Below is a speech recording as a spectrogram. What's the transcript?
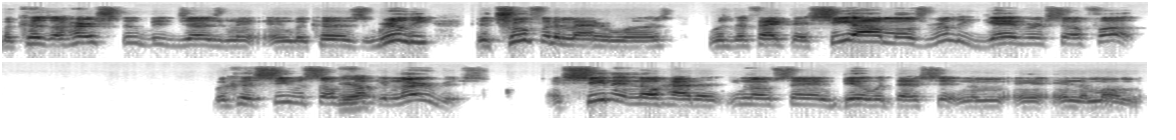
Because of her stupid judgment, and because really the truth of the matter was was the fact that she almost really gave herself up because she was so yep. fucking nervous and she didn't know how to, you know, I'm saying, deal with that shit in the in, in the moment.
